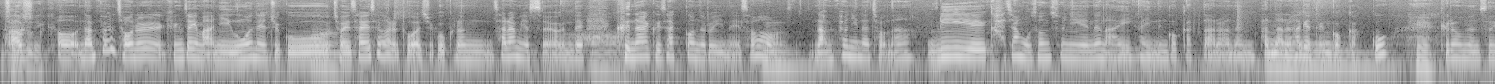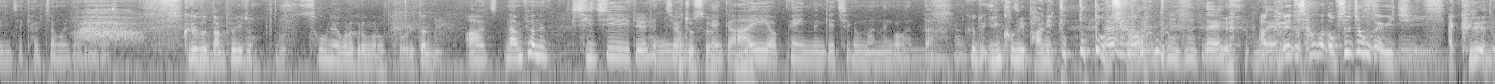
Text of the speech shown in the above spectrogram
괜찮으시니까. 아, 어, 남편이 저를 굉장히 많이 응원해주고 음. 저희 사회생활을 도와주고 그런 사람이었어요. 근데 아. 그날 그 사건으로 인해서 음. 남편이나 저나 우리의 가장 우선순위에는 아이가 있는 것 같다라는 판단을 하게 된 것 같고 예. 그러면서 이제 결정 을 내린 거죠. 그래도 남편이 좀 뭐 서운해하거나 그런 건 없고, 일단 아 남편은 지지를 했죠. 해줬어요? 그러니까 음. 아이 옆에 있는 게 지금 맞는 것 같다. 그래도 인컴이 반이 뚝뚝 떨어지고. 네. 아 네. 그래도 상관없을 정도의 위치. 아, 그래도,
